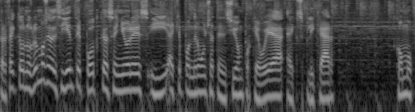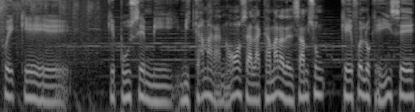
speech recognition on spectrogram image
Perfecto, nos vemos en el siguiente podcast, señores, y hay que poner mucha atención porque voy a explicar cómo fue que, que puse mi, mi cámara, ¿no? O sea, la cámara del Samsung, qué fue lo que hice,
